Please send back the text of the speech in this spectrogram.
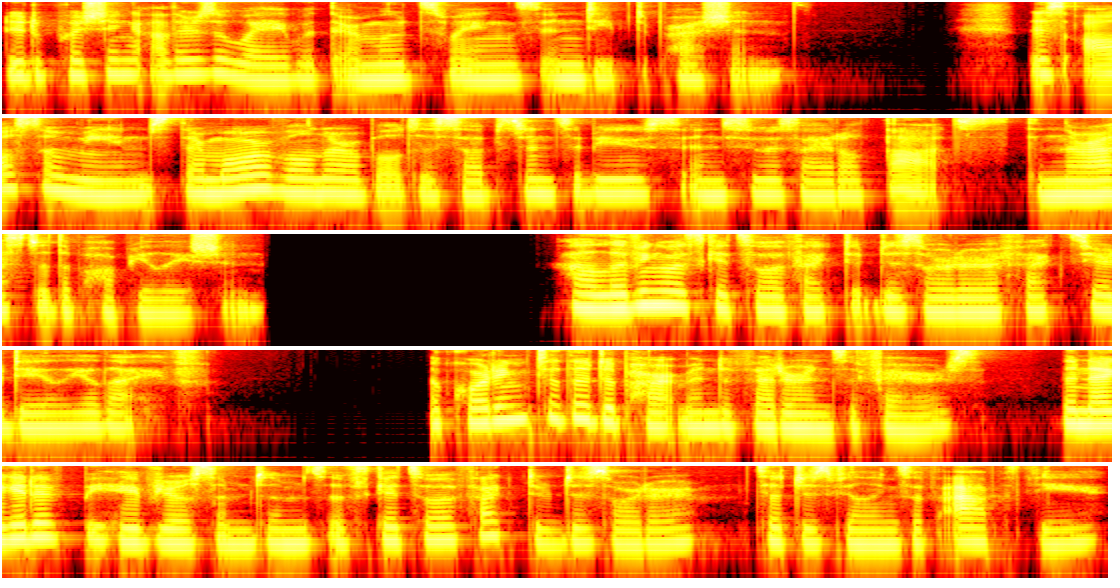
due to pushing others away with their mood swings and deep depressions. This also means they're more vulnerable to substance abuse and suicidal thoughts than the rest of the population. How living with schizoaffective disorder affects your daily life. According to the Department of Veterans Affairs, the negative behavioral symptoms of schizoaffective disorder, such as feelings of apathy,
